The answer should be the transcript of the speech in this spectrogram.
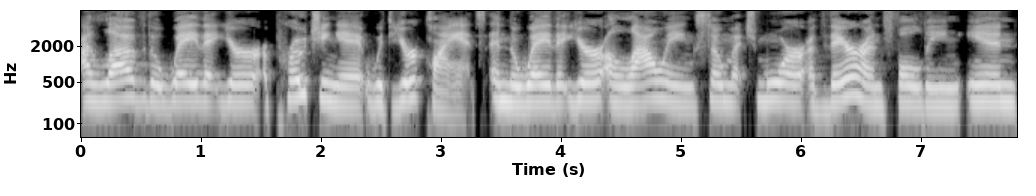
I love the way that you're approaching it with your clients and the way that you're allowing so much more of their unfolding in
